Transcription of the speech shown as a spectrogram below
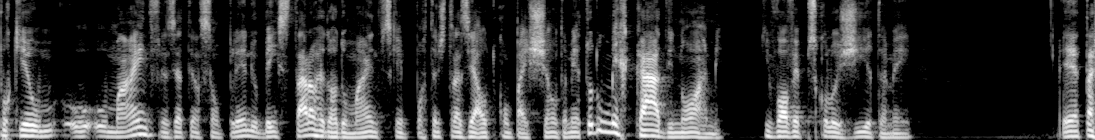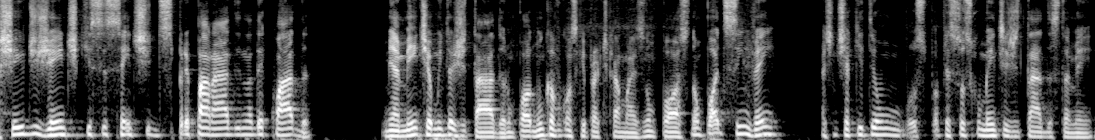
Porque o, o, o mindfulness a atenção plena e o bem-estar ao redor do mindfulness, que é importante trazer autocompaixão também, é todo um mercado enorme que envolve a psicologia também. É, tá cheio de gente que se sente despreparada e inadequada. Minha mente é muito agitada, não posso, nunca vou conseguir praticar mais, não posso. Não pode sim, vem. A gente aqui tem um, pessoas com mente agitadas também.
